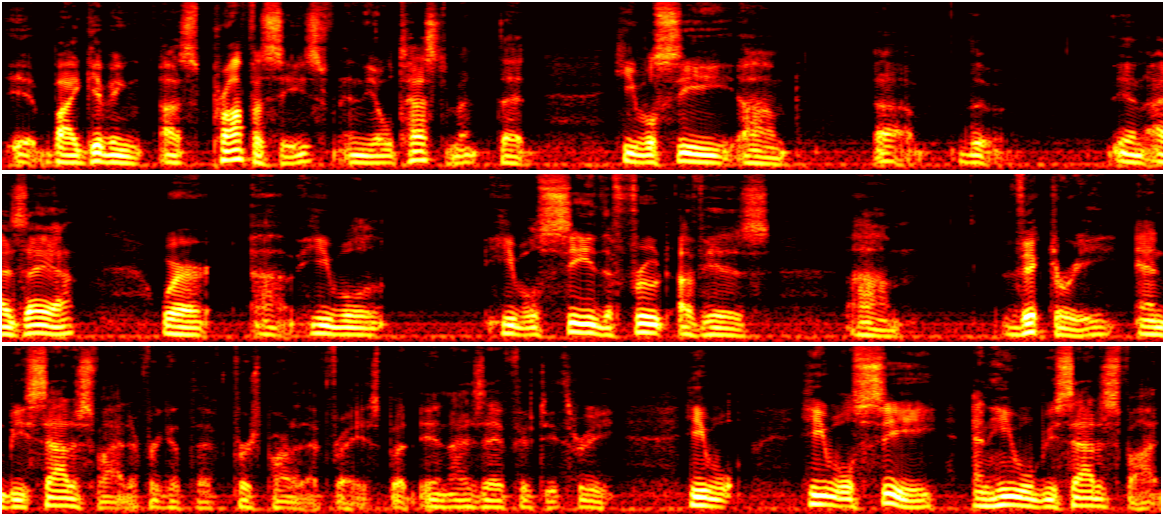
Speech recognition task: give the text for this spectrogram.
it, by giving us prophecies in the Old Testament that he will see um, uh, the in Isaiah where uh, he will he will see the fruit of his um, victory and be satisfied. I forget the first part of that phrase, but in Isaiah 53, he will he will see and he will be satisfied.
